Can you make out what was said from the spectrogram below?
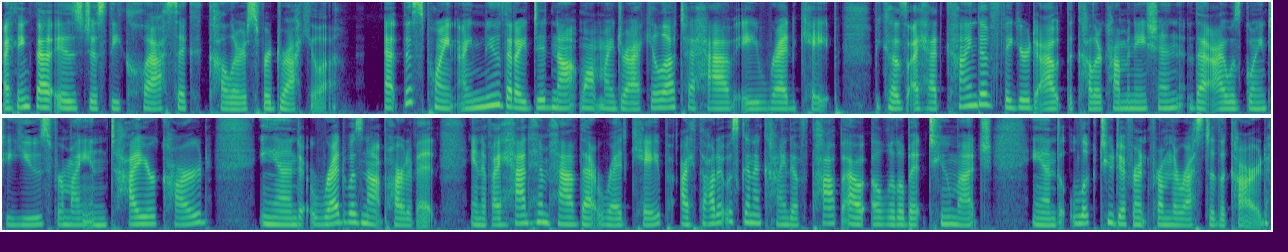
I think that is just the classic colors for Dracula. At this point, I knew that I did not want my Dracula to have a red cape because I had kind of figured out the color combination that I was going to use for my entire card, and red was not part of it. And if I had him have that red cape, I thought it was going to kind of pop out a little bit too much and look too different from the rest of the card.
